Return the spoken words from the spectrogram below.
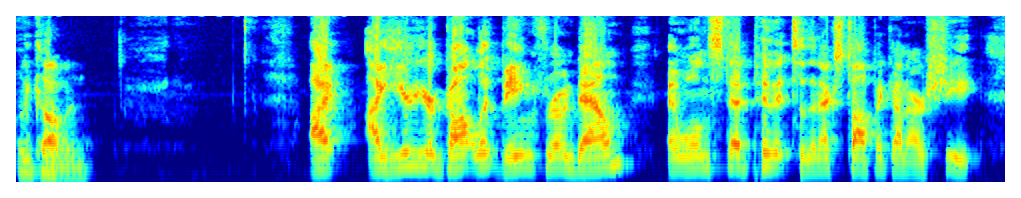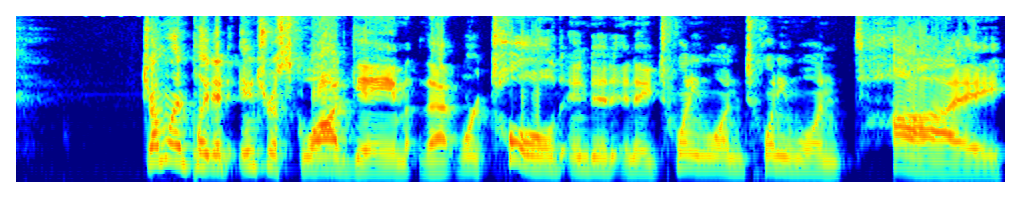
we coming. I I hear your gauntlet being thrown down, and we'll instead pivot to the next topic on our sheet. Drumline played an intra squad game that we're told ended in a 21 21 tie.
